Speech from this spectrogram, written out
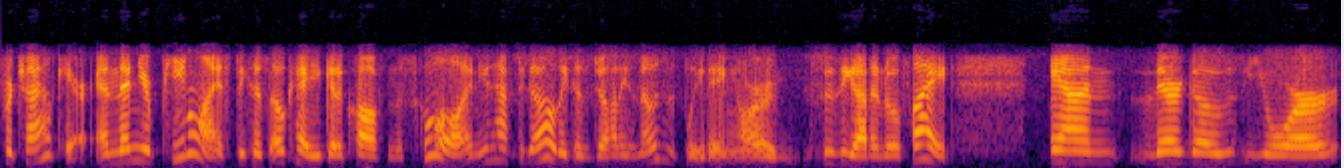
for childcare? And then you're penalized because okay, you get a call from the school and you have to go because Johnny's nose is bleeding or Susie got into a fight, and there goes your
